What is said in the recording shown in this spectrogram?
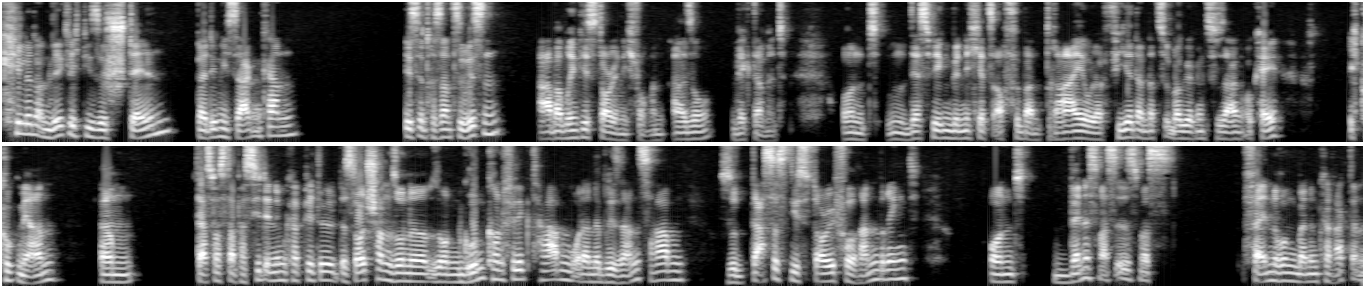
kille dann wirklich diese Stellen, bei denen ich sagen kann, ist interessant zu wissen, aber bringt die Story nicht voran. Also weg damit. Und hm, deswegen bin ich jetzt auch für Band 3 oder 4 dann dazu übergegangen zu sagen, okay, ich gucke mir an, ähm, das, was da passiert in dem Kapitel, das soll schon so, eine, so einen Grundkonflikt haben oder eine Brisanz haben, sodass es die Story voranbringt. Und wenn es was ist, was Veränderungen bei einem Charakter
